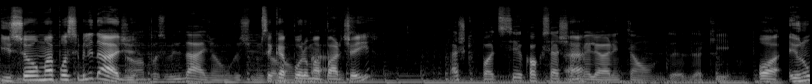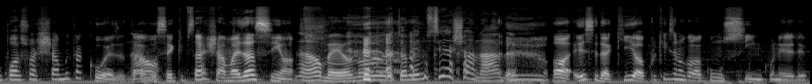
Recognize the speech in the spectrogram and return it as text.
Isso é uma possibilidade. é uma possibilidade, é um investimento. Você quer pôr uma prazo. parte aí? Acho que pode ser. Qual que você acha É? melhor então da- daqui? Ó, eu não posso achar muita coisa, tá? Não. Você que precisa achar, mas assim, ó. Não, mas eu, não, eu também não sei achar nada. Ó, esse daqui, ó, por que você não coloca um 5 nele?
